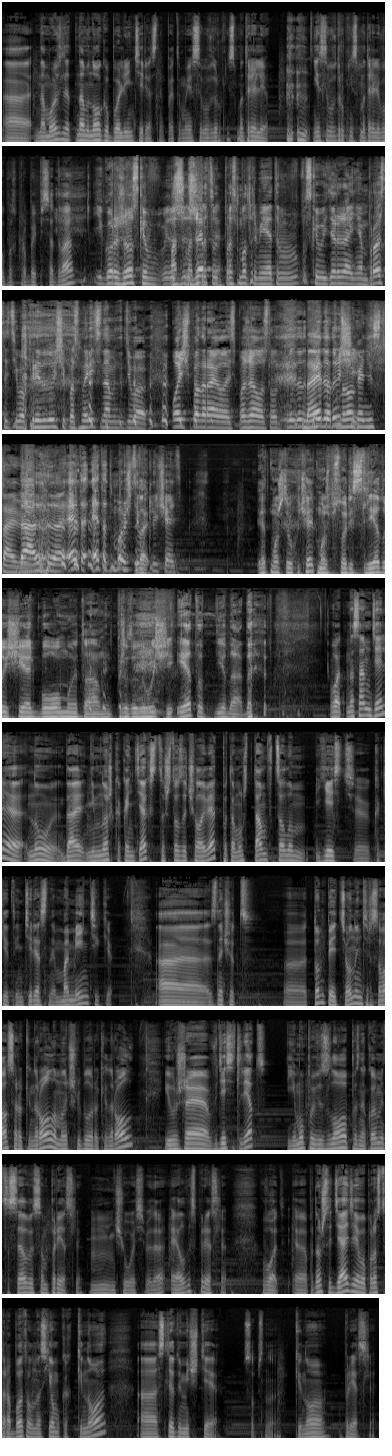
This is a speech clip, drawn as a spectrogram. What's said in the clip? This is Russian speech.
Uh, на мой взгляд, намного более интересный. Поэтому, если вы вдруг не смотрели, если вы вдруг не смотрели выпуск про B52, Егор жестко жертвует просмотрами этого выпуска выдержанием. Просто типа предыдущий, посмотрите, нам типа очень понравилось, пожалуйста, вот пред... На предыдущий. этот много не ставим. Да, да, да. Это, этот можете выключать. Это можете выключать, можете посмотреть следующие альбомы, там, предыдущий, этот не надо. Вот, на самом деле, ну, да, немножко контекста, что за человек, потому что там в целом есть э, какие-то интересные моментики. А, значит, э, Том Петти, он интересовался рок-н-роллом, он очень любил рок-н-ролл, и уже в 10 лет ему повезло познакомиться с Элвисом Пресли. М-м, ничего себе, да? Элвис Пресли. Вот. Э, потому что дядя его просто работал на съемках кино «Следу мечте», собственно, кино Пресли.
